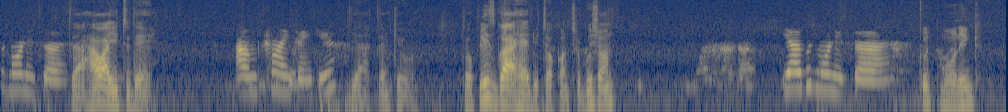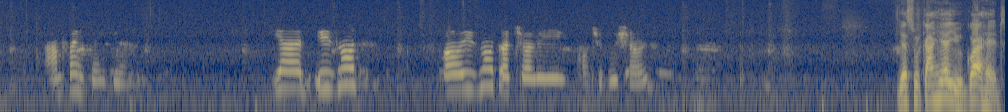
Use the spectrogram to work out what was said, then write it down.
Good morning, sir. Yeah, how are you today? I'm fine, thank you. Yeah, thank you. So please go ahead with your contribution. Yeah, good morning, sir. Good morning. I'm fine, thank you. Yeah, it's not. Uh, it's not actually contribution. Yes, we can hear you. Go ahead.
